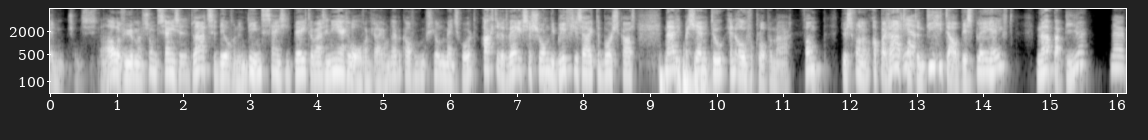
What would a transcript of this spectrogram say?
en soms is het een half uur, maar soms zijn ze het laatste deel van hun dienst, zijn ze iets beter waar ze niet echt lol van krijgen. Want dat heb ik al van verschillende mensen gehoord. Achter het werkstation, die briefjes uit de borstkast, naar die patiënt toe en overkloppen maar. Van, dus van een apparaat wat Ja. een digitaal display heeft, naar papier, Naar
